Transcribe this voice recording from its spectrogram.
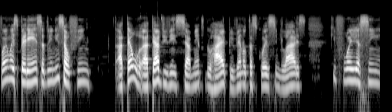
foi uma experiência do início ao fim, até o até a vivenciamento do hype, vendo outras coisas similares, que foi assim,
